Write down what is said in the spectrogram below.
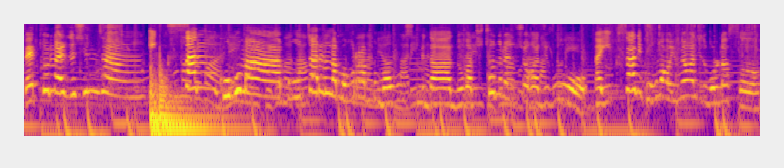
맥도날드 신상 익산 고구마 모짜렐라 버거를 한번 먹어보겠습니다. 누가 추천을 해주셔가지고 나 익산이 고구마가 유명한지도 몰랐어.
